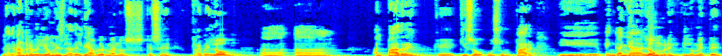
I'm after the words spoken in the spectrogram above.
La gran rebelión es la del diablo, hermanos, que se rebeló al Padre, que quiso usurpar y engaña al hombre y lo mete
